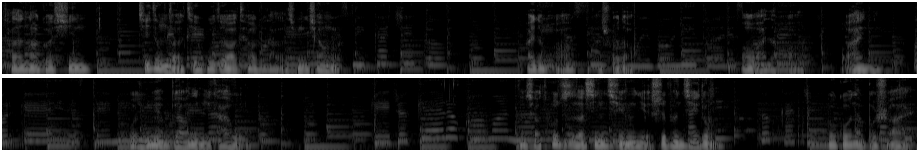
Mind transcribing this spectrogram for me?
他的那颗心激动的几乎都要跳出他的胸腔了。爱德华，他说道：“哦，爱德华，我爱你，我永远不要你离开我。”那小兔子的心情也十分激动，不过那不是爱，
